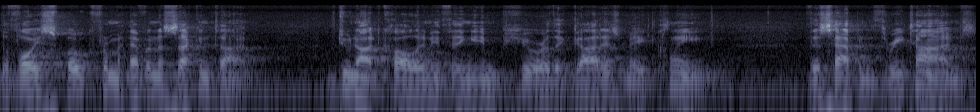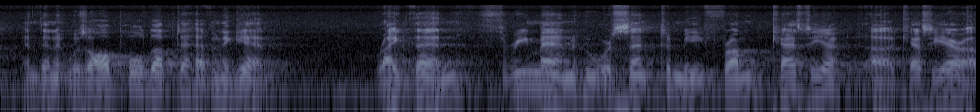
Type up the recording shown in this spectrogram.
The voice spoke from heaven a second time Do not call anything impure that God has made clean. This happened three times, and then it was all pulled up to heaven again. Right then, three men who were sent to me from uh, Caesarea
